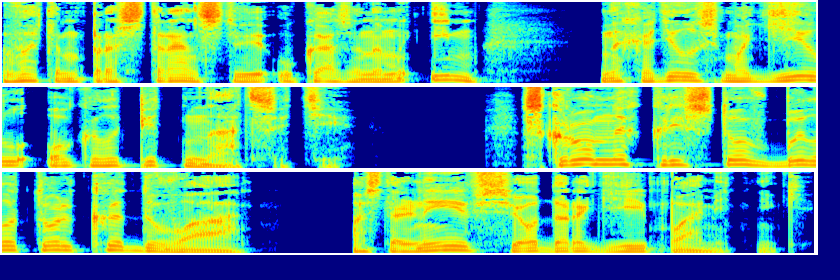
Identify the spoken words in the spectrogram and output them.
в этом пространстве, указанном им, находилось могил около пятнадцати. Скромных крестов было только два, остальные все дорогие памятники.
